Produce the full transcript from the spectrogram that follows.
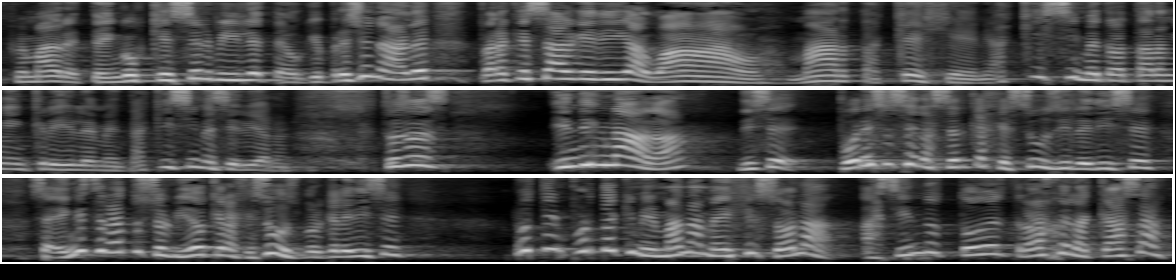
Fue madre, tengo que servirle, tengo que presionarle para que salga y diga, wow, Marta, qué genio. Aquí sí me trataron increíblemente, aquí sí me sirvieron. Entonces, indignada, dice, por eso se le acerca a Jesús y le dice, o sea, en este rato se olvidó que era Jesús, porque le dice, ¿No te importa que mi hermana me deje sola haciendo todo el trabajo de la casa?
